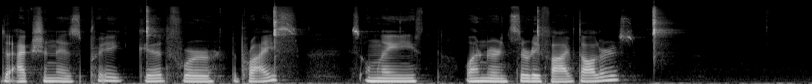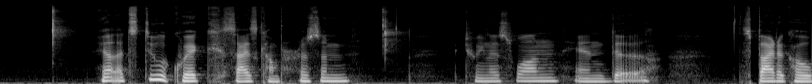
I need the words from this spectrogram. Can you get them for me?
The action is pretty good for the price. It's only $135. Yeah, let's do a quick size comparison between this one and the Spyderco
